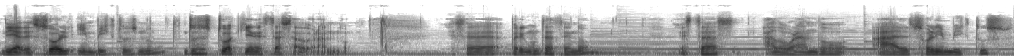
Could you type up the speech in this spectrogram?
día de sol invictus, ¿no? Entonces tú a quién estás adorando? esa pregunta ¿no? ¿Estás adorando al Sol Invictus?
